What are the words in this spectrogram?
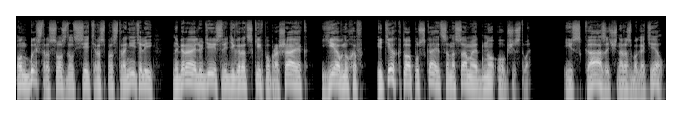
Он быстро создал сеть распространителей, набирая людей среди городских попрошаек, евнухов и тех, кто опускается на самое дно общества. И сказочно разбогател,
